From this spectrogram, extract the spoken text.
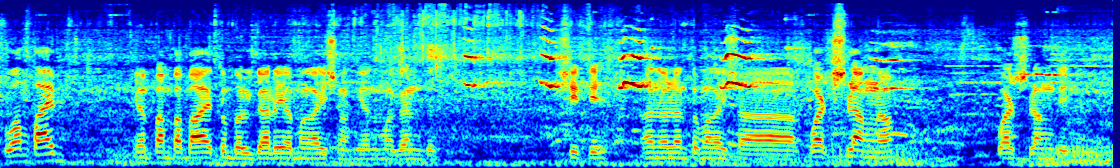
1.5. 1.5? Yan, pambabae itong Bulgaria mga guys. oh. Yan, maganda. City, ano lang ito mga guys. ah, quartz lang, no? Quartz lang din.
